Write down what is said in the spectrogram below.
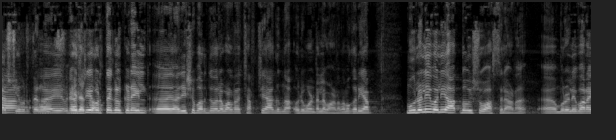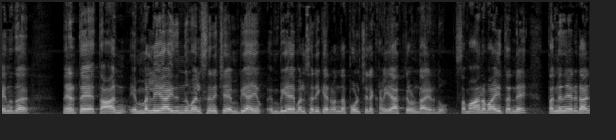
രാഷ്ട്രീയ വൃത്തങ്ങൾക്കിടയിൽ അനീഷ് പറഞ്ഞ പറഞ്ഞതുപോലെ വളരെ ചർച്ചയാകുന്ന ഒരു മണ്ഡലമാണ്. നമുക്കറിയാം മുരളി വലിയ ആത്മവിശ്വാസത്തിലാണ്. മുരളി പറയുന്നത് നേരത്തെ താൻ എം എൽ എ ആയി നിന്ന് മത്സരിച്ച് എം പി ആയി എം പി ആയി മത്സരിക്കാൻ വന്നപ്പോൾ ചില കളിയാക്കൽ ഉണ്ടായിരുന്നു. സമാനമായി തന്നെ തന്നെ നേരിടാൻ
